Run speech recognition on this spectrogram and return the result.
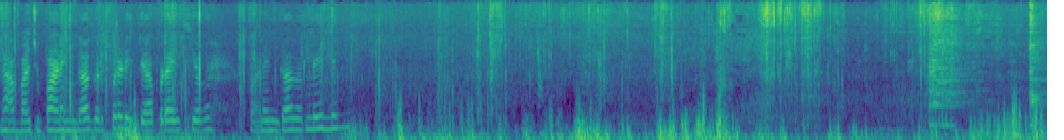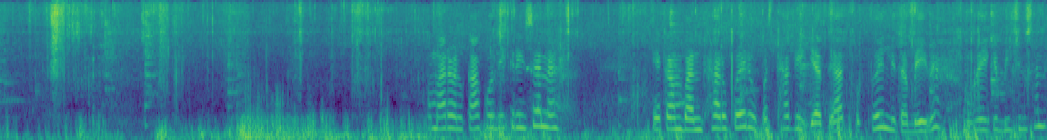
ને આ બાજુ પાણીની ગાગર પડી તે આપણે અહીંથી હવે પાણીની ગાગર લઈ લેવી અમારો કાકો દીકરી છે ને, એક આમ બાંધારું કર્યું પણ થાકી ગયા તે હાથ પગ ધોઈ લીધા બે હવે કે બીજું છે ને,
